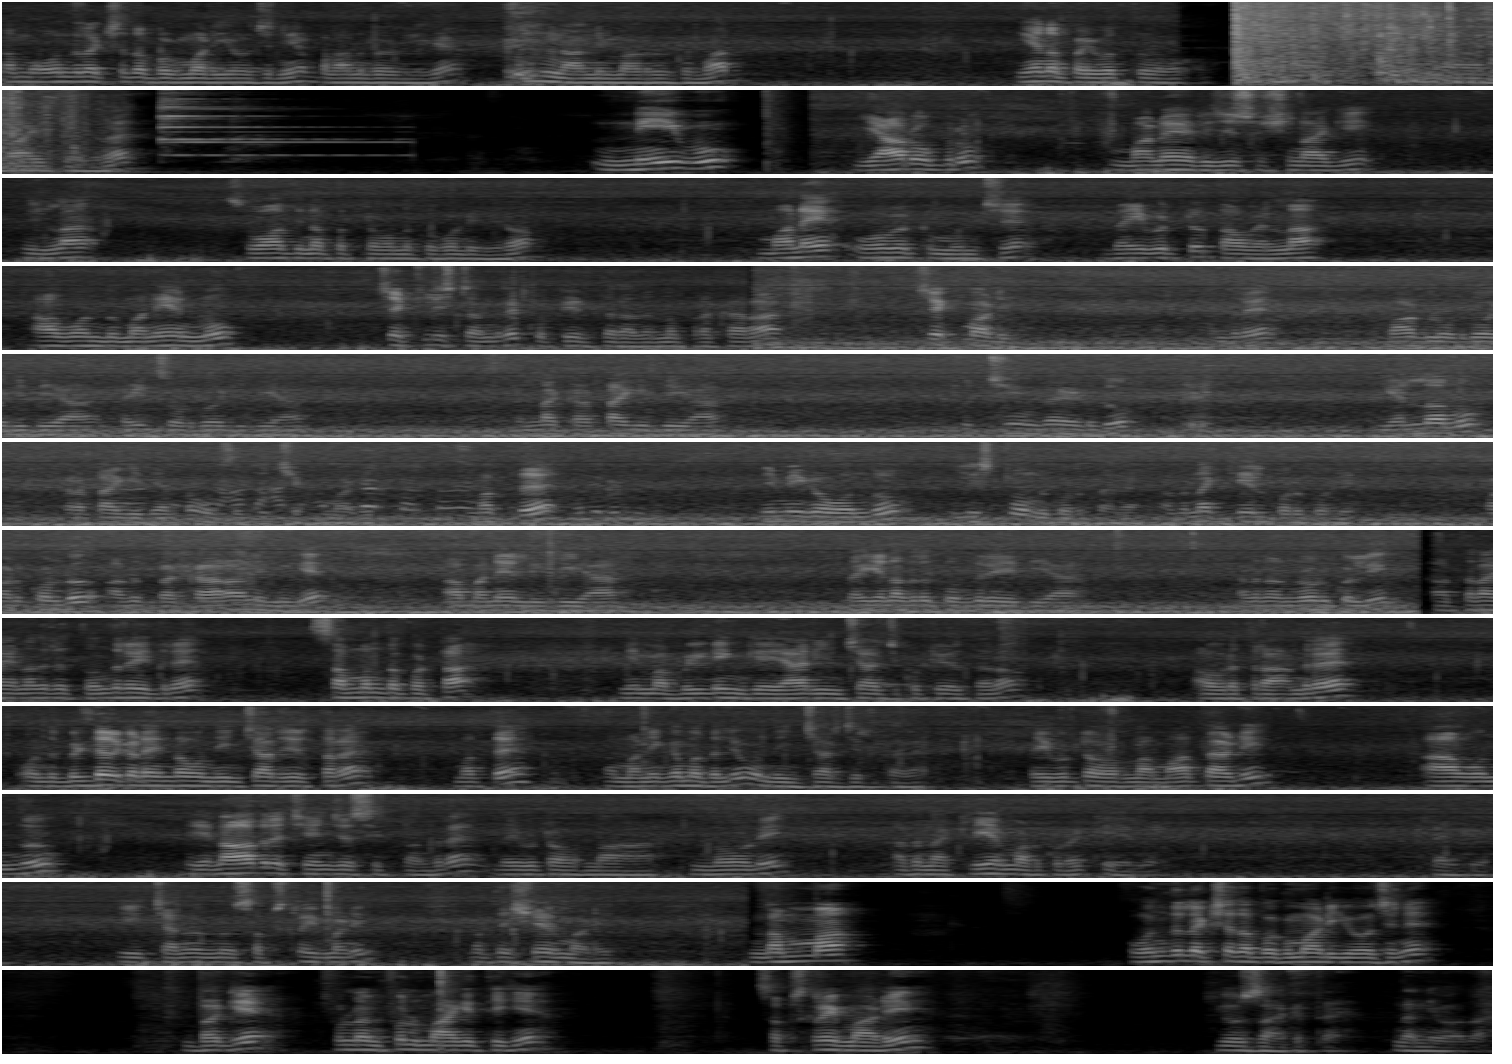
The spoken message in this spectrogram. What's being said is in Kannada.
ನಮ್ಮ ಒಂದು ಲಕ್ಷದ ಬಹುಮಾನ ಯೋಜನೆಯ ಫಲಾನುಭವಿಗಳಿಗೆ ನಾನು ನಿಮ್ಮ ಅರುಣ್ ಕುಮಾರ್. ಏನಪ್ಪ ಇವತ್ತು ಮಾಹಿತಿ ಅಂದರೆ? ನೀವು ಯಾರೊಬ್ಬರು ಮನೆ ರಿಜಿಸ್ಟ್ರೇಷನ್ ಆಗಿ ಇಲ್ಲ ಸ್ವಾಧೀನ ಪತ್ರವನ್ನು ತಗೊಂಡಿದ್ದೀರೋ, ಮನೆ ಹೋಗೋಕ್ಕೆ ಮುಂಚೆ ದಯವಿಟ್ಟು ತಾವೆಲ್ಲ ಆ ಒಂದು ಮನೆಯನ್ನು ಚೆಕ್ ಲಿಸ್ಟ್ ಅಂದರೆ ಕೊಟ್ಟಿರ್ತಾರೆ. ಅದನ್ನು ಪ್ರಕಾರ ಚೆಕ್ ಮಾಡಿ. ಅಂದರೆ ಬಾಗಿಲು ಹೊಡೆದೋಗಿದೆಯಾ ಟೈಲ್ಸ್ ಹೊಡೆದೋಗಿದೆಯಾ ಎಲ್ಲ ಕರೆಕ್ಟಾಗಿದೆಯಾ ಸ್ವಿಚ್ಚಿಂದ ಹಿಡಿದು ಎಲ್ಲನೂ ಕರೆಕ್ಟಾಗಿದೆ ಅಂತ ಒಂದು ಸತಿ ಚೆಕ್ ಮಾಡಿ. ಮತ್ತು ನಿಮಗೆ ಒಂದು ಲಿಸ್ಟ್ ಒಂದು ಕೊಡ್ತಾರೆ. ಅದನ್ನು ಕೇಳಿ ಪಡ್ಕೊಳ್ಳಿ ಪಡ್ಕೊಂಡು ಅದ್ರ ಪ್ರಕಾರ ನಿಮಗೆ ಆ ಮನೆಯಲ್ಲಿ ಇದೆಯಾ? ಏನಾದರೂ ತೊಂದರೆ ಇದೆಯಾ? ಅದನ್ನು ನೋಡ್ಕೊಳ್ಳಿ. ಆ ಥರ ಏನಾದರೂ ತೊಂದರೆ ಇದ್ದರೆ ಸಂಬಂಧಪಟ್ಟ ನಿಮ್ಮ ಬಿಲ್ಡಿಂಗ್ಗೆ ಯಾರು ಇನ್ಚಾರ್ಜ್ ಕೊಟ್ಟಿರ್ತಾರೋ ಅವ್ರ ಹತ್ರ. ಅಂದರೆ ಒಂದು ಬಿಲ್ಡರ್ ಕಡೆಯಿಂದ ಒಂದು ಇನ್ಚಾರ್ಜ್ ಇರ್ತಾರೆ, ಮತ್ತು ನಮ್ಮ ನಿಗಮದಲ್ಲಿ ಒಂದು ಇನ್ಚಾರ್ಜ್ ಇರ್ತಾರೆ. ದಯವಿಟ್ಟು ಅವ್ರನ್ನ ಮಾತಾಡಿ, ಆ ಒಂದು ಏನಾದರೂ ಚೇಂಜಸ್ ಇತ್ತಂದರೆ ದಯವಿಟ್ಟು ಅವ್ರನ್ನ ನೋಡಿ, ಅದನ್ನು ಕ್ಲಿಯರ್ ಮಾಡಿಕೊಡೋಕ್ಕೆ ಹೇಳಿ. ಥ್ಯಾಂಕ್ ಯು ಈ ಚಾನಲನ್ನು ಸಬ್ಸ್ಕ್ರೈಬ್ ಮಾಡಿ, ಮತ್ತು ಶೇರ್ ಮಾಡಿ. ನಮ್ಮ ಒಂದು ಲಕ್ಷದ ಬಗುಮಾಡಿ ಯೋಜನೆ ಬಗ್ಗೆ ಫುಲ್ ಆ್ಯಂಡ್ ಫುಲ್ ಮಾಹಿತಿಗೆ ಸಬ್ಸ್ಕ್ರೈಬ್ ಮಾಡಿ ಯೂಸ್ ಆಗುತ್ತೆ. ಧನ್ಯವಾದ.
